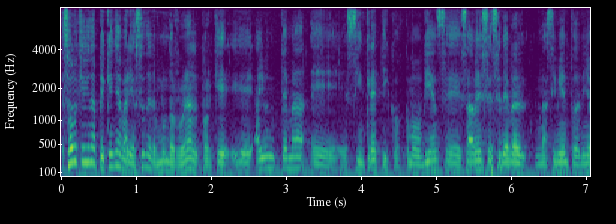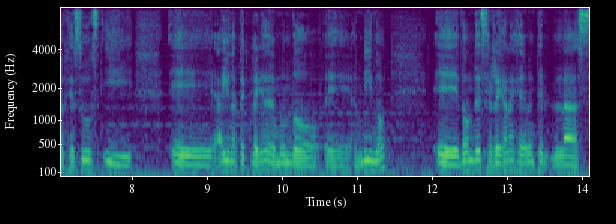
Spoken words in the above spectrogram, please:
solo que hay una pequeña variación en el mundo rural, porque eh, hay un tema eh, sincrético. Como bien se sabe, se celebra el nacimiento del niño Jesús y hay una peculiaridad del mundo andino, donde se regalan generalmente las,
